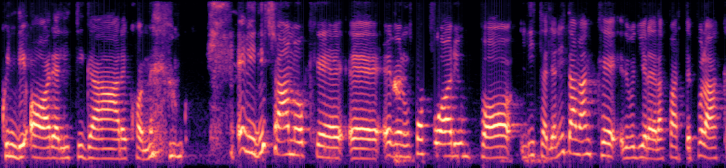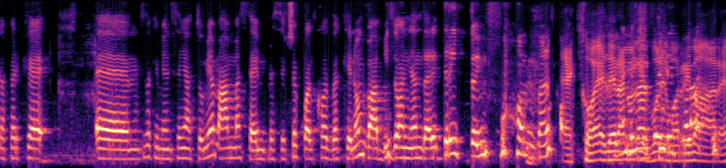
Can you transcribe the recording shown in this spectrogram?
quindi ore a litigare con... e lì diciamo che eh, è venuta fuori un po' l'italianità, ma anche, devo dire, la parte polacca, perché eh, cosa che mi ha insegnato mia mamma sempre se c'è qualcosa che non va bisogna andare dritto in fondo no? ecco ed era lì che volevo arrivare.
